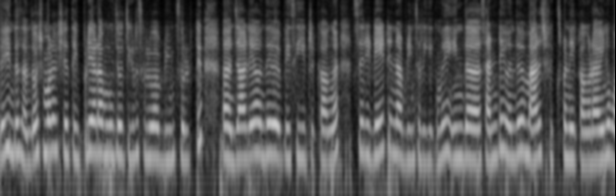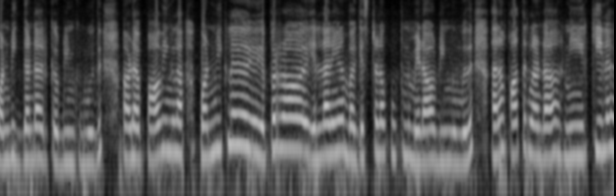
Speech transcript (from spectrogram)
டேய் இந்த சந்தோஷமான விஷயத்தை இப்படியாடா மூஞ்ச வச்சுக்கிட்டு சொல்லுவா? அப்படின்னு சொல்லிட்டு ஜாலியாக வந்து பேசிக்கிட்டு இருக்காங்க. சரி டேட் என்ன அப்படின்னு சொல்லி கேட்கும்போது இந்த சண்டே வந்து மேரேஜ் ஃபிக்ஸ் பண்ணியிருக்காங்கடா இன்னும் ஒன் வீக் தான்டா இருக்குது அப்படிங்கும்போது அட பாவிங்களா? ஒன் வீக் டக்குன்னு எப்பட்றா எல்லாரையும் நம்ம கெஸ்டெல்லாம் கூப்பிடணுமேடா அப்படிங்கும்போது அதெல்லாம் பார்த்துக்கலாம்டா நீ இருக்கீல?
